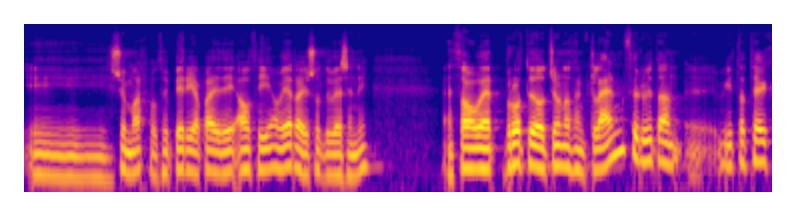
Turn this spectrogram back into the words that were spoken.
í sumar. Og þau byrja bæði á því að vera í svolítið vesenni en þá er brotið á Jonathan Glenn fyrir utan uh, Vítatek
